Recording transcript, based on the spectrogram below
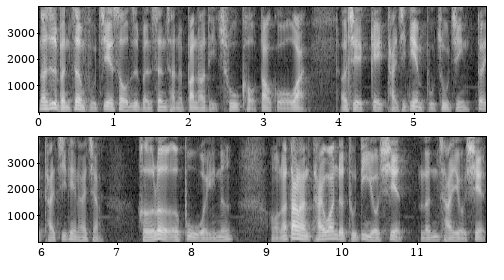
那日本政府接受日本生产的半导体出口到国外，而且给台积电补助金，对台积电来讲，何乐而不为呢？哦，那当然，台湾的土地有限，人才有限，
